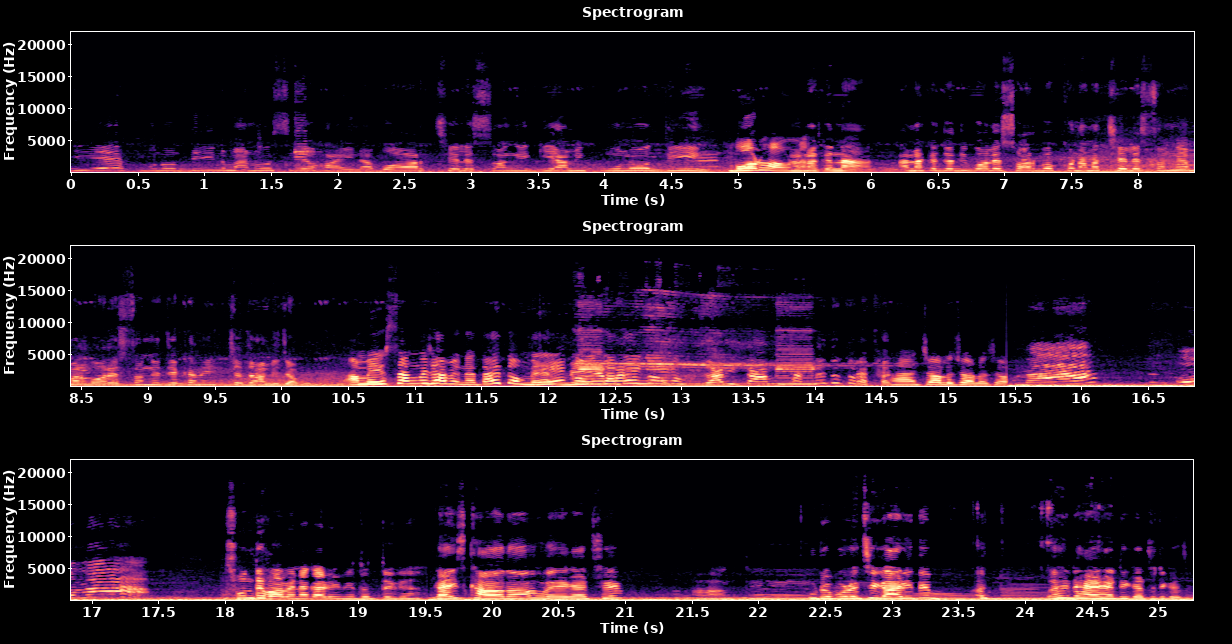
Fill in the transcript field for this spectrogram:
গিয়ে কোনো দিন মানুষ এ হয় না। বর ছেলের সঙ্গে গিয়ে আমি কোনো দিন বোর হও না। আমাকে না আমাকে যদি বলে সর্বক্ষণ আমার ছেলের সঙ্গে আমার বরের সঙ্গে যেখানে ইচ্ছে যা আমি যাব। মেয়ের সঙ্গে যাবে না তাই তো? মেয়ে মেয়ে কলকাতায় মানে তো নিয়ে- আমি থাকলে তো তোরা থাকবি। হ্যাঁ চলো চলো চলো। মা ও মা। শুনতে পাবে না গাড়ির ভিতর থেকে। গাইস খাওয়া দাওয়া হয়ে গেছে। উঠে পড়েছি গাড়িতে। হ্যাঁ হ্যাঁ ঠিক আছে ঠিক আছে।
